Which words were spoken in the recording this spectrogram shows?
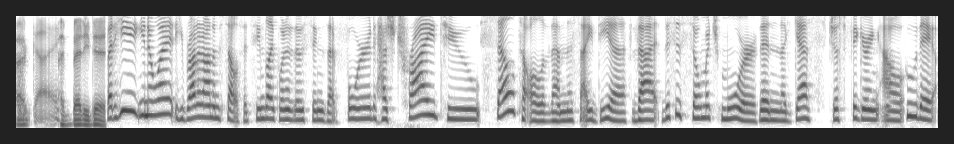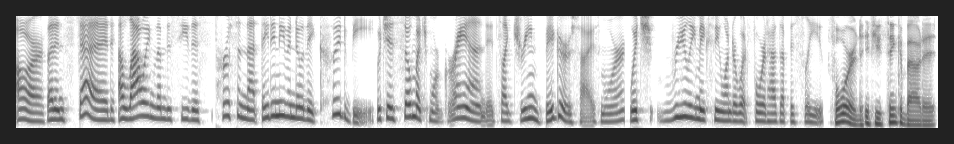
Poor I, guy. I bet he did. But he, you know what? He brought it on himself. It seemed like one of those things that Ford has tried to sell to all of them this idea that this is so much more than the guests just figuring out who they are, but instead allowing them to see this person that they didn't even know they could be, which is so much more grand. It's like dream bigger Sizemore, which really makes me wonder what Ford has up his sleeve. Ford, if you think about it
